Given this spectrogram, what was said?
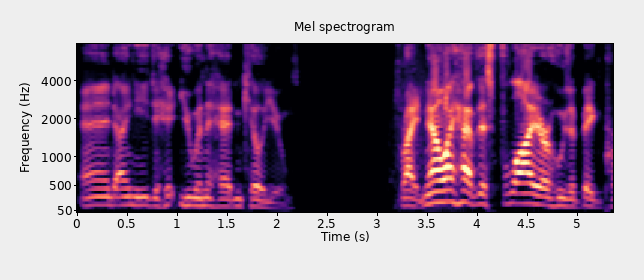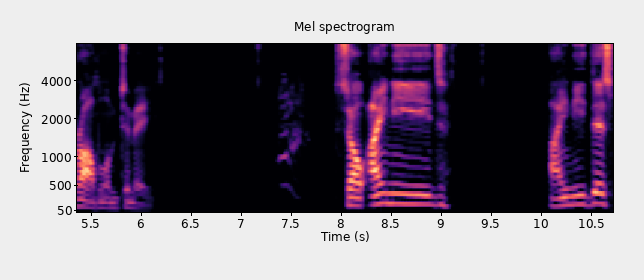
and I need to hit you in the head and kill you. Right, now I have this flyer who's a big problem to me. So I need... I need this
